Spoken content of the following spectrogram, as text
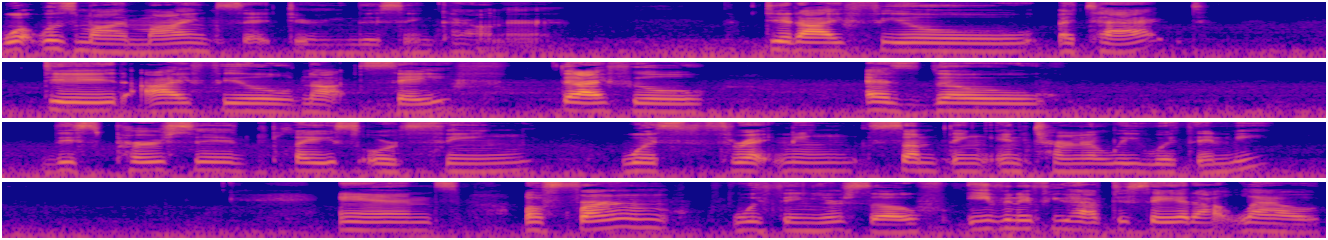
What was my mindset during this encounter? Did I feel attacked? Did I feel not safe? That I feel as though this person, place, or thing was threatening something internally within me. And affirm within yourself, even if you have to say it out loud,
